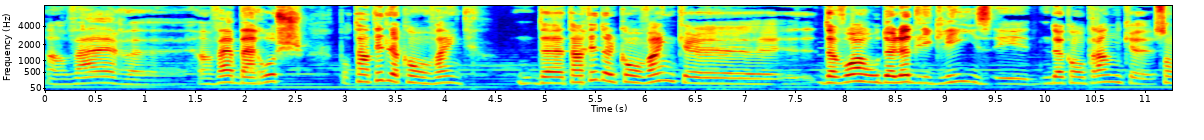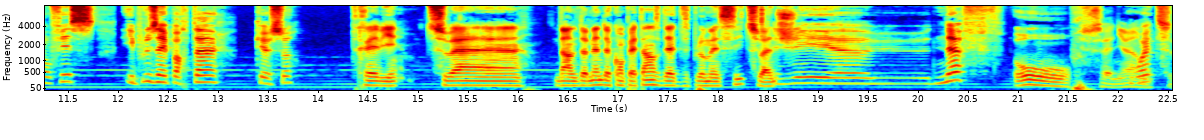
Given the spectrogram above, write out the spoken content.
envers, euh, envers Barouche pour tenter de le convaincre. De tenter de le convaincre de voir au-delà de l'Église et de comprendre que son fils est plus important que ça. Très bien. Tu as, dans le domaine de compétences de la diplomatie, tu as... J'ai euh, neuf. Oh, Seigneur, Ouais. mais tu,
